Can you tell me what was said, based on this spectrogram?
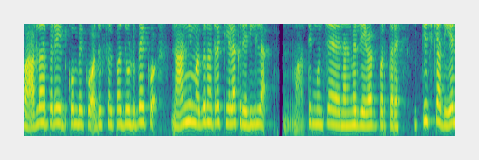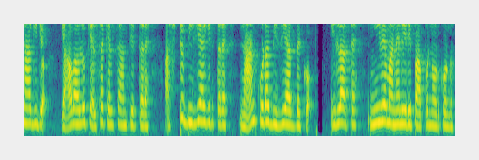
ಪಾರ್ಲರ್ ಬೇರೆ ಇಟ್ಕೊಬೇಕು, ಅದಕ್ಕೆ ಸ್ವಲ್ಪ ದುಡ್ಡು ಬೇಕು. ನಾನು ನಿಮ್ಮ ಮಗನ ಹತ್ರ ಕೇಳಕ್ಕೆ ರೆಡಿ ಇಲ್ಲ. ಮಾತಿಗೆ ಮುಂಚೆ ನನ್ನ ಮೇಲೆ ರೇಗಾಗಿ ಬರ್ತಾರೆ. ಇತ್ತೀಚೆಗೆ ಅದು ಏನಾಗಿದೆಯೋ, ಯಾವಾಗಲೂ ಕೆಲಸ ಕೆಲಸ ಅಂತಿರ್ತಾರೆ. ಅಷ್ಟು ಬ್ಯುಸಿ ಆಗಿರ್ತಾರೆ. ನಾನು ಕೂಡ ಬ್ಯುಸಿ ಆಗಬೇಕು. ಇಲ್ಲ ಅತ್ತೆ, ನೀವೇ ಮನೇಲಿರಿ ಪಾಪ ನೋಡ್ಕೊಂಡು.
